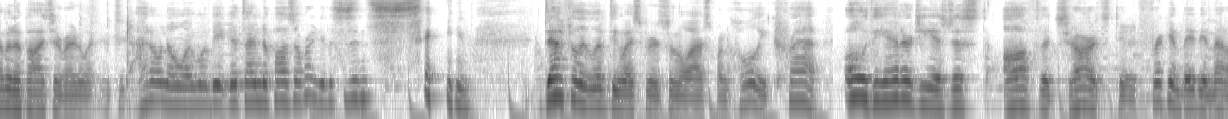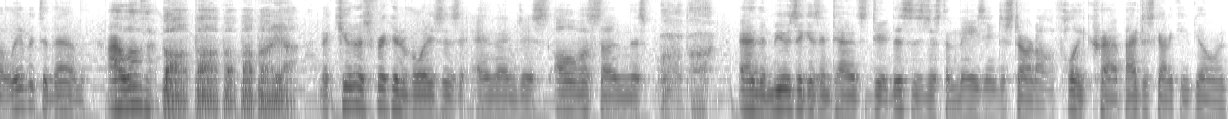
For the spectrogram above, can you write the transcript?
I'm gonna pause it right away. I don't know when would be a good time to pause already. This is insane. Definitely lifting my spirits from the last one. Holy crap. Oh, the energy is just off the charts, dude. Freaking baby metal. Leave it to them. I love the ba ba ba ba ba yeah. The cutest freaking voices, and then just all of a sudden this ba ba. And the music is intense, dude. This is just amazing to start off. Holy crap! I just gotta keep going.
